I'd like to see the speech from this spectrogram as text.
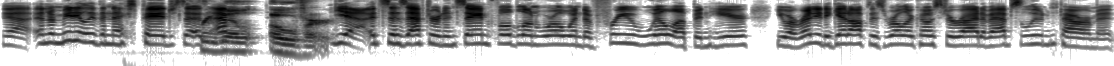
Yeah, and immediately the next page says Free "Af- will over. Yeah, it says after an insane full blown whirlwind of free will up in here, you are ready to get off this roller coaster ride of absolute empowerment.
